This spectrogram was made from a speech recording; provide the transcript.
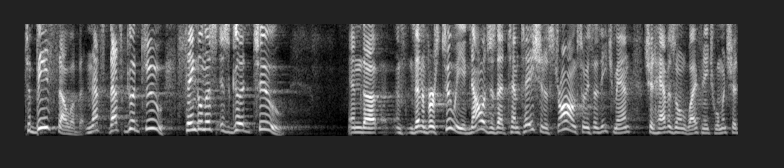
to be celibate. And that's, that's good too. Singleness is good too. And, uh, and, then in verse 2, he acknowledges that temptation is strong. So he says each man should have his own wife and each woman should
